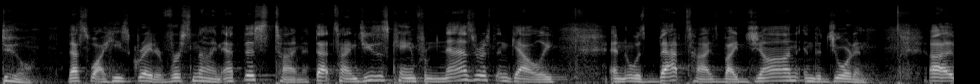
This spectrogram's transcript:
do. That's why he's greater. Verse 9 At this time, at that time, Jesus came from Nazareth in Galilee and was baptized by John in the Jordan. Uh,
